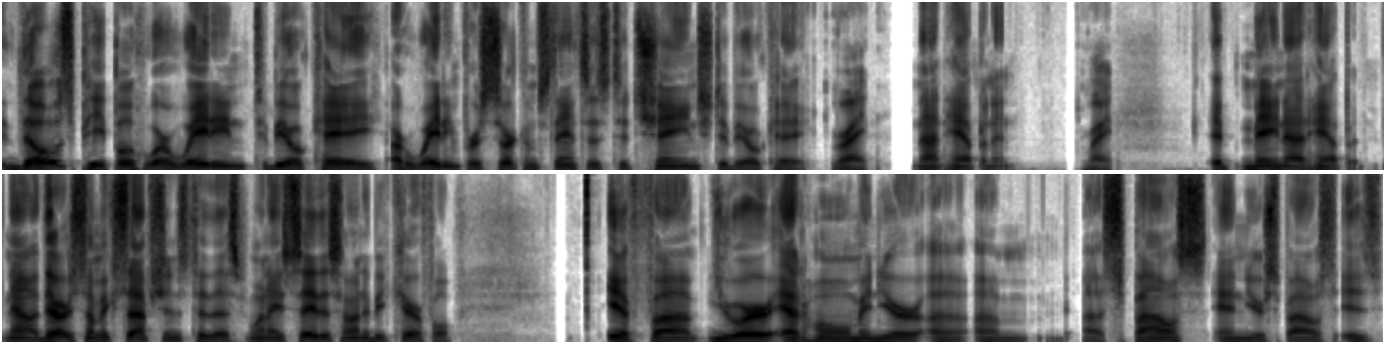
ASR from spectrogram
those people who are waiting to be okay are waiting for circumstances to change to be okay. Right. Not happening. Right. it may not happen. Now, there are some exceptions to this. When I say this, I want to be careful. If uh, you're at home and you're a, um, a spouse and your spouse is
